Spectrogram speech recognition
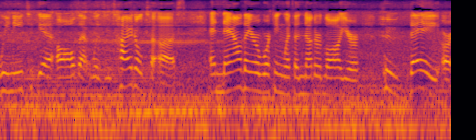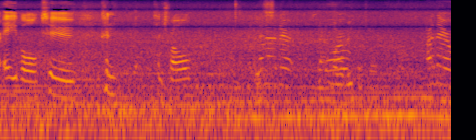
we need to get all that was entitled to us. And now they are working with another lawyer who they are able to con- control. And are there more? Are there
